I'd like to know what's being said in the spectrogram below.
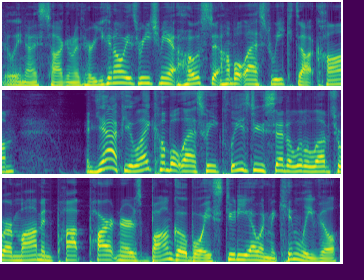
Really nice talking with her. You can always reach me at host at HumboldtLastWeek.com. And yeah, if you like Humboldt last week, please do send a little love to our mom and pop partners, Bongo Boy Studio in McKinleyville.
